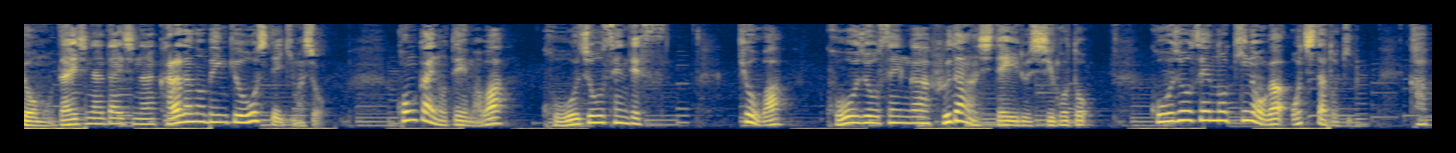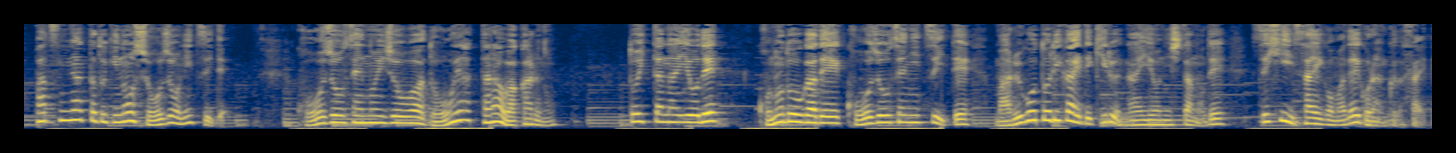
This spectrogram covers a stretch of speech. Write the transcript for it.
今日も大事な大事な体の勉強をしていきましょう。今回のテーマは甲状腺です。今日は甲状腺が普段している仕事、甲状腺の機能が落ちた時、活発になった時の症状について、甲状腺の異常はどうやったらわかるの？といった内容で、この動画で甲状腺について丸ごと理解できる内容にしたので、ぜひ最後までご覧ください。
